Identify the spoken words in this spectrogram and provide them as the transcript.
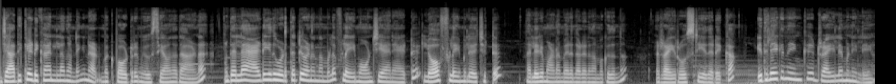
ജാതിക്ക എടുക്കാനില്ലെന്നുണ്ടെങ്കിൽ നട്മക് പൗഡറും യൂസ് ചെയ്യാവുന്നതാണ്. ഇതെല്ലാം ആഡ് ചെയ്ത് കൊടുത്തിട്ട് വേണം നമ്മൾ ഫ്ലെയിം ഓൺ ചെയ്യാനായിട്ട്. ലോ ഫ്ലെയിമിൽ വെച്ചിട്ട് നല്ലൊരു മണം വരുന്നതോടെ നമുക്കിതൊന്ന് ഡ്രൈ റോസ്റ്റ് ചെയ്തെടുക്കാം. ഇതിലേക്ക് നിങ്ങൾക്ക് ഡ്രൈ ലെമൺ ഇല്ലേ?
